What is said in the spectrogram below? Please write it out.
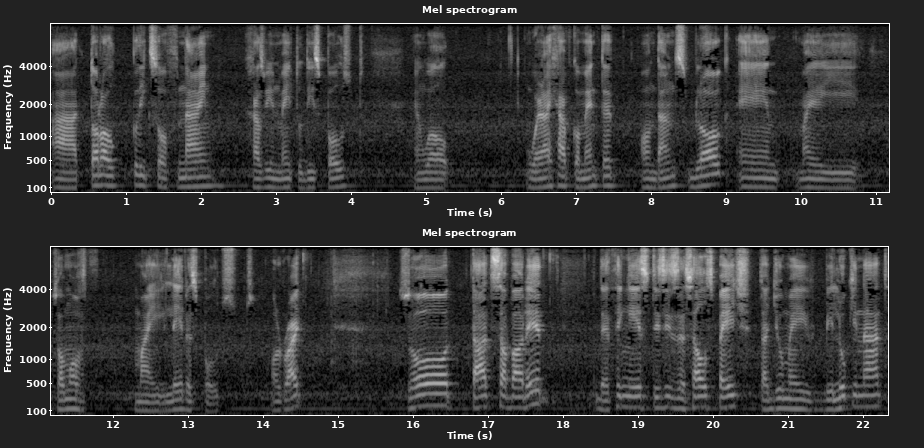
a total clicks of 9 has been made to this post. And well where I have commented on Dan's blog and my some of my latest posts. Alright so that's about it the thing is this is the sales page that you may be looking at.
